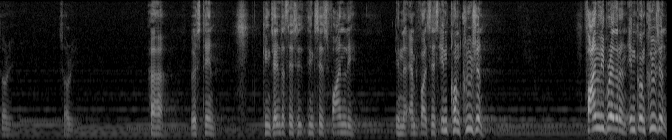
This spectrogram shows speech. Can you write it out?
Sorry. Sorry. Verse 10. King James says, think says finally in the Amplified says, in conclusion. Finally, brethren, in conclusion,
